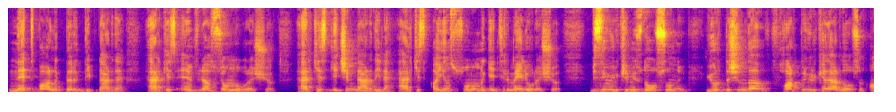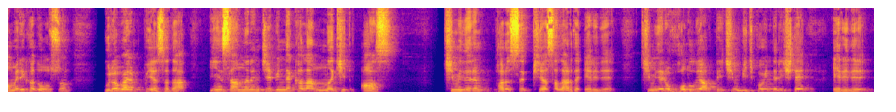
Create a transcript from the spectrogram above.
Net varlıkları diplerde. Herkes enflasyonla uğraşıyor. Herkes geçim derdiyle, herkes ayın sonunu getirmeyle uğraşıyor. Bizim ülkemizde olsun, yurt dışında farklı ülkelerde olsun, Amerika'da olsun global piyasada insanların cebinde kalan nakit az. Kimilerin parası piyasalarda eridi. Kimileri hodl yaptığı için bitcoinleri işte eridi.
